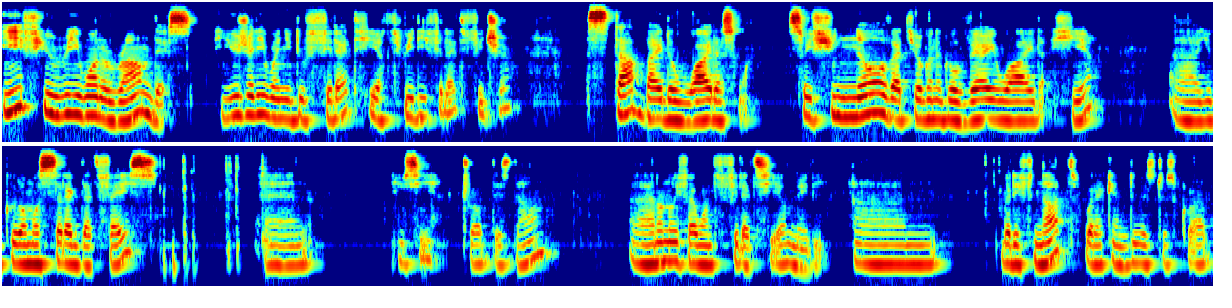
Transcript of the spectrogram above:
If you really want to round this, usually when you do fillet, here 3D fillet feature, start by the widest one. So if you know that you're going to go very wide here, uh, you could almost select that face and you see, drop this down. I don't know if I want fillets here, maybe. Um, but if not, what I can do is just grab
